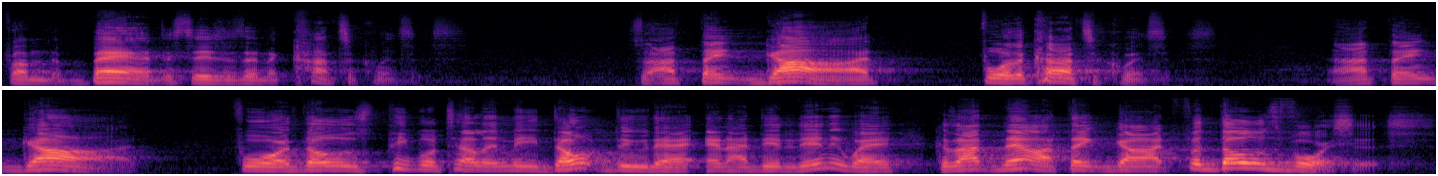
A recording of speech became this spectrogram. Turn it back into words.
from the bad decisions and the consequences. So I thank God for the consequences. I thank God for those people telling me don't do that and I did it anyway because I, now I thank God for those voices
